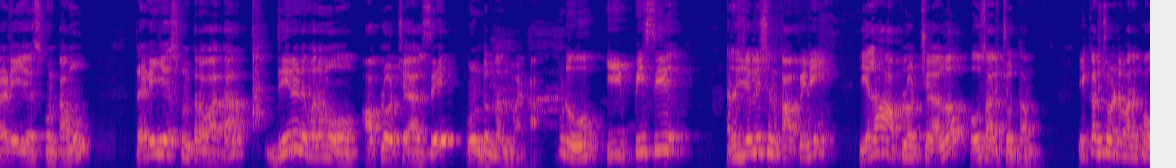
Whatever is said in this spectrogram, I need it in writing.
రెడీ చేసుకుంటాము. రెడీ చేసుకున్న తర్వాత దీనిని మనము అప్లోడ్ చేయాల్సి ఉంటుందన్నమాట. ఇప్పుడు ఈ పీసీ రిజల్యూషన్ కాపీని ఎలా అప్లోడ్ చేయాలో ఒకసారి చూద్దాం. ఇక్కడ చూడండి మనకు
